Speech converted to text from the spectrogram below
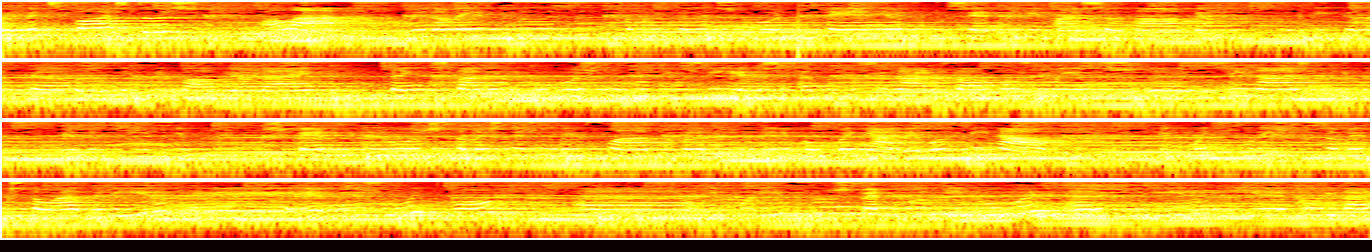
Estão bem dispostos? Olá, meu nome é Suzy, sou monitora de desporto sénior do projeto Viver Mais Saudável, promovido pela Câmara Municipal de Orem. Tenho estado aqui convosco nos últimos dias a proporcionar-vos alguns momentos uh, de ginástica e de exercício. Espero que hoje também estejam desse lado para me poder acompanhar. É bom sinal. Fico muito feliz por saber que estão a aderir, é, é mesmo muito bom uh, e por isso espero que continuem a seguir e a convidar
